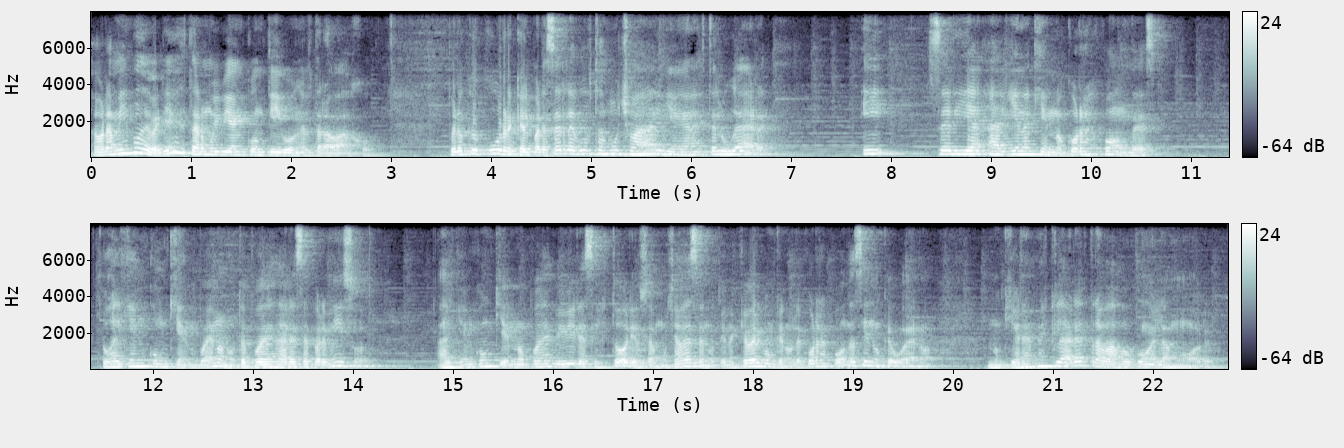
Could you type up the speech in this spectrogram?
ahora mismo deberían estar muy bien contigo en el trabajo. Pero ¿qué ocurre? Que al parecer le gusta mucho a alguien en este lugar y sería alguien a quien no correspondes o alguien con quien, bueno, no te puedes dar ese permiso. Alguien con quien no puedes vivir esa historia. O sea, muchas veces no tiene que ver con que no le corresponda, sino que, bueno, no quieres mezclar el trabajo con el amor.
